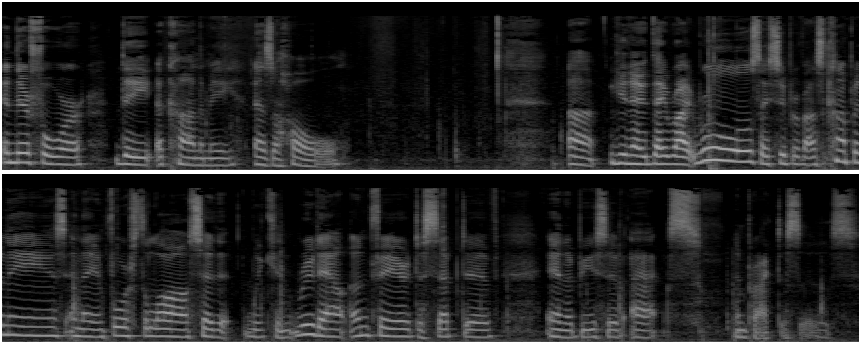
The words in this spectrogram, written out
and therefore the economy as a whole. Uh, you know, they write rules, they supervise companies, and they enforce the law so that we can root out unfair, deceptive, and abusive acts and practices.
